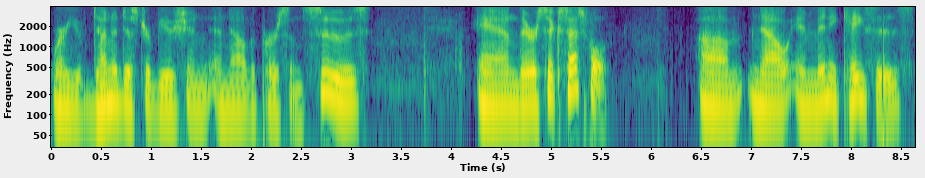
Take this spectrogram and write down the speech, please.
where you've done a distribution and now the person sues and they're successful. Um, now, in many cases,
